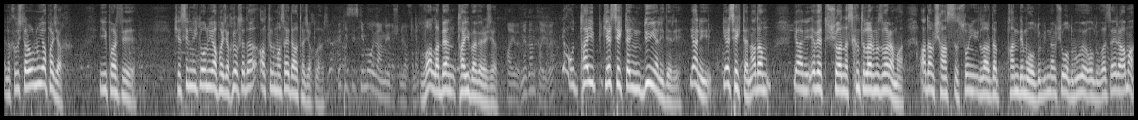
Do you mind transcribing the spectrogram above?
Yani Kılıçdaroğlu'nu yapacak. İyi Parti kesinlikle onu yapacak. Yoksa da altılı masayı dağıtacaklar. Peki siz kime oy vermeyi düşünüyorsunuz? Valla ben Tayyip'e vereceğim. Tayyip'e. Neden Tayyip'e? Ya o Tayyip gerçekten dünya lideri. Yani gerçekten adam yani evet şu anda sıkıntılarımız var ama adam şanssız. Son yıllarda pandemi oldu, bilmem şu oldu, bu oldu vesaire ama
